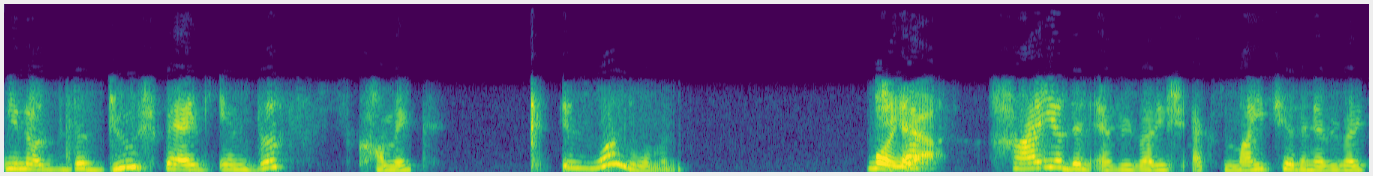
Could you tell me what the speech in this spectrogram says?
you know, the douchebag in this comic is Wonder Woman. Well, she yeah. acts higher than everybody. She acts mightier than everybody.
